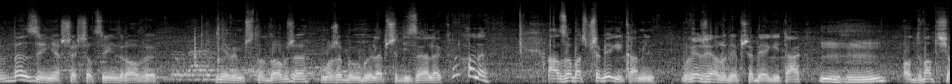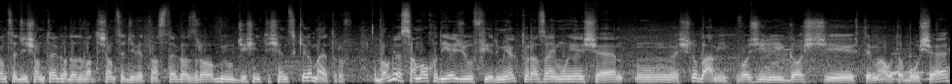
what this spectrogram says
w benzynie sześciocylindrowy. Nie wiem, czy to dobrze. Może byłby lepszy dieselek, ale... A zobacz przebiegi, Kamil. Bo wiesz, że ja lubię przebiegi, tak? Mhm. Od 2010 do 2019 zrobił 10 tysięcy kilometrów. W ogóle samochód jeździł w firmie, która zajmuje się mm, ślubami. Wozili gości w tym autobusie.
